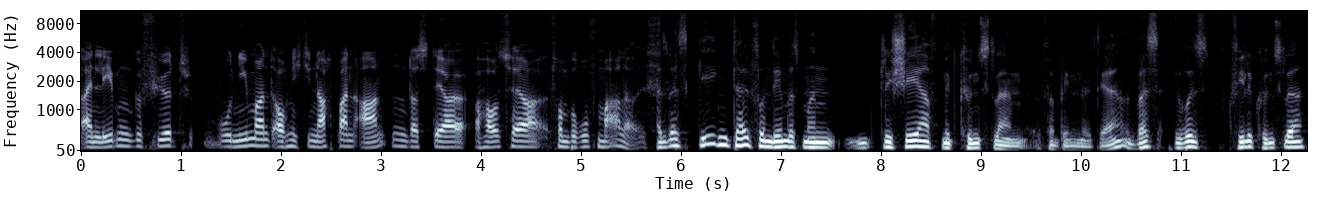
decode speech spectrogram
ein Leben geführt, wo niemand, auch nicht die Nachbarn ahnten, dass der Hausherr vom Beruf Maler ist. Also das Gegenteil von dem, was man klischeehaft mit Künstlern verbindet. Ja? Und was übrigens viele Künstler,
